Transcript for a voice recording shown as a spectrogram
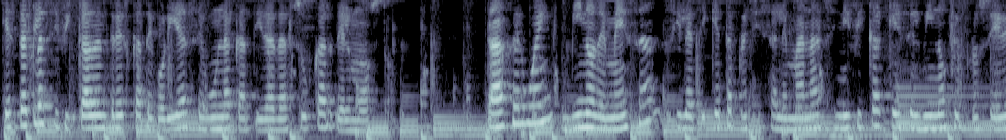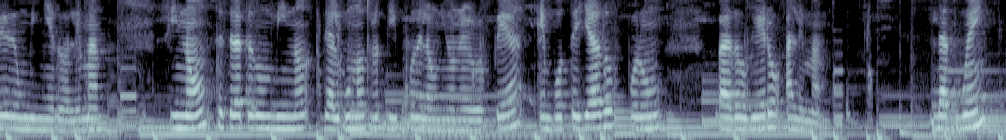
que está clasificado en tres categorías según la cantidad de azúcar del mosto. Tafelwein, vino de mesa, si la etiqueta precisa alemana significa que es el vino que procede de un viñedo alemán. Si no, se trata de un vino de algún otro tipo de la Unión Europea embotellado por un badoguero alemán. Latwein,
